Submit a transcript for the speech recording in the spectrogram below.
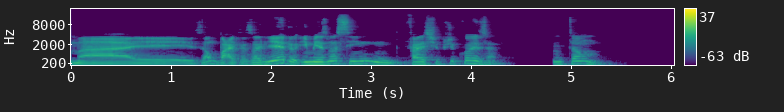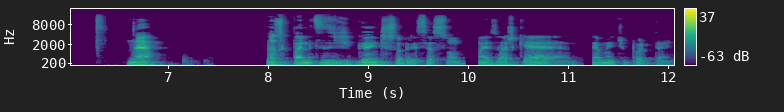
Mas é um baita zagueiro e mesmo assim faz esse tipo de coisa. Então, né? Nossa, que parênteses gigante sobre esse assunto, mas eu acho que é realmente importante.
